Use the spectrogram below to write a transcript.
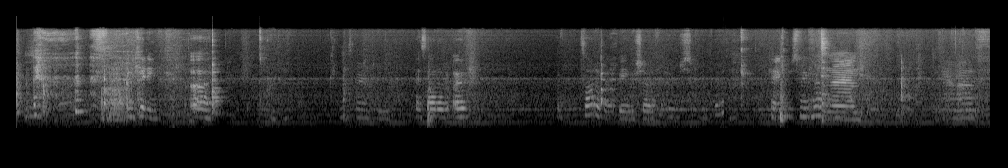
I'm kidding. Uh, I thought of I've, I've thought about being a chef. I'm just gonna put it. Okay, just make another. And then bananas.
